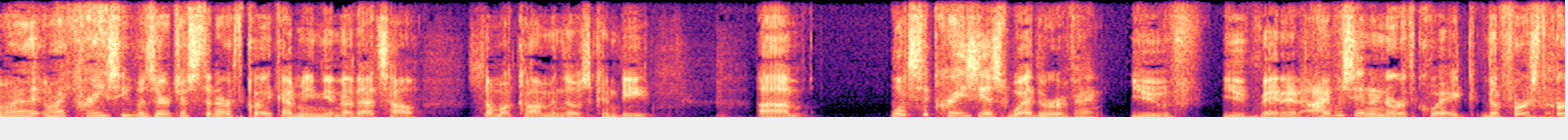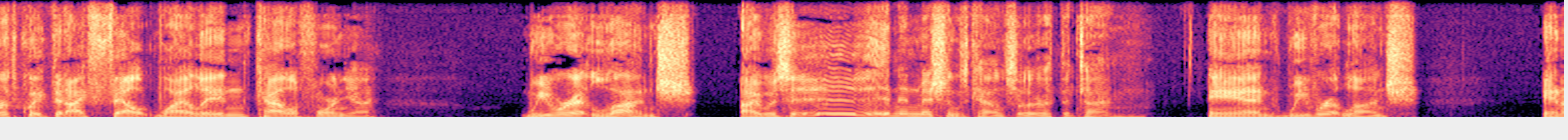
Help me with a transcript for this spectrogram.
Am I am I crazy? Was there just an earthquake?" I mean, you know, that's how somewhat common those can be. Um, what's the craziest weather event you've you've been in? I was in an earthquake. The first earthquake that I felt while in California we were at lunch. I was uh, an admissions counselor at the time, and we were at lunch, and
